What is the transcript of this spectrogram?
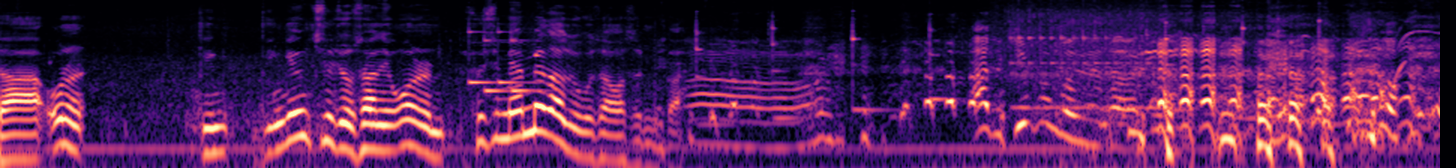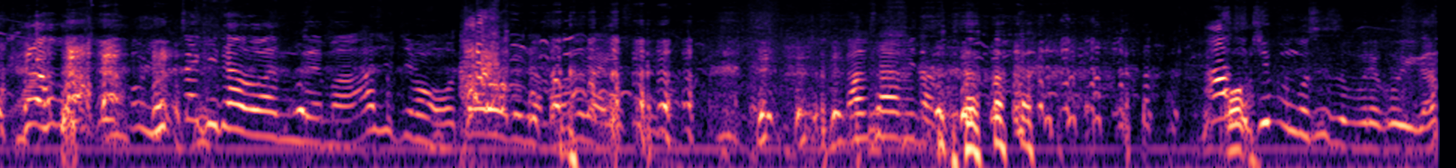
자 오늘 김, 김경칠 조사님 오늘 수심 몇 메다 주고 잡았습니까? 아, 아주 기쁜 그러고 오늘 육자 기대하고 왔는데 막 아쉽지만 어쩌고 그냥 마무리하겠습니다. 감사합니다. 아주 어. 기쁜 곳에서 물에 고기가.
